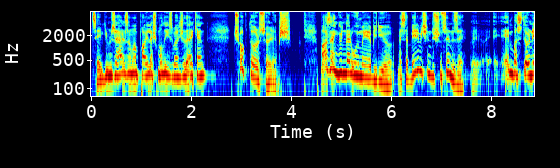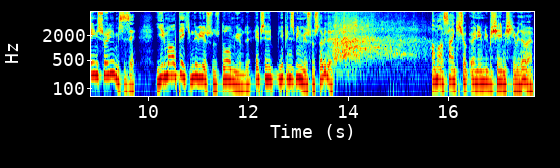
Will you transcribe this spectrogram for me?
Sevgimizi her zaman paylaşmalıyız bence derken çok doğru söylemiş. Bazen günler uymayabiliyor. Mesela benim için düşünsenize e, en basit örneğini söyleyeyim mi size? 26 Ekim'de biliyorsunuz doğum günümdü. Hepsini hepiniz bilmiyorsunuz tabii de. Aman sanki çok önemli bir şeymiş gibi değil mi?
